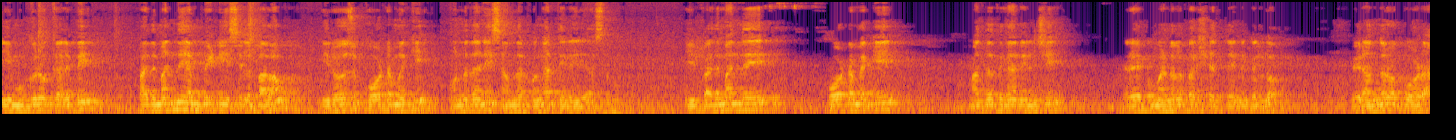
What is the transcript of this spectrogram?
ఈ ముగ్గురు కలిపి పది మంది ఎంపీటీసీల బలం ఈరోజు కూటమికి ఉన్నదని సందర్భంగా తెలియజేస్తున్నాం. ఈ పది మంది కూటమికి మద్దతుగా నిలిచి రేపు మండల పరిషత్ ఎన్నికల్లో వీరందరూ కూడా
